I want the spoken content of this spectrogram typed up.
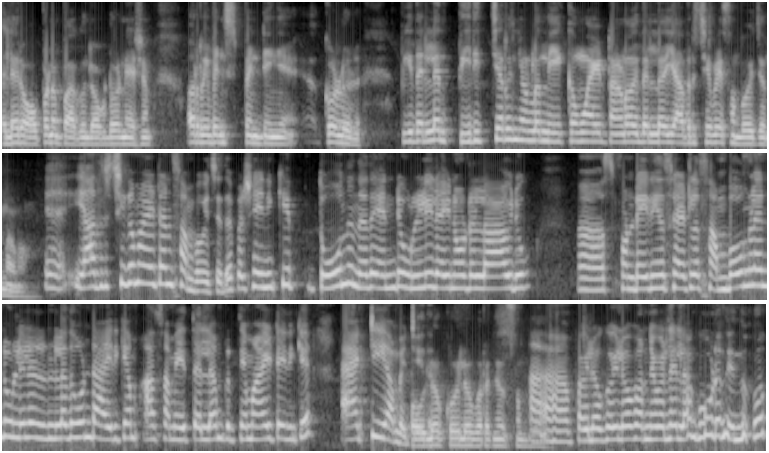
എല്ലാവരും ഓപ്പൺ അപ്പ് ആകും ലോക്ക്ഡൗണിന് ശേഷം. റിവെഞ്ച് സ്പെൻഡിങ് ഒക്കെ ഉള്ളൊരു അപ്പോൾ ഇതെല്ലാം തിരിച്ചറിഞ്ഞുള്ള നീക്കമായിട്ടാണോ ഇതെല്ലാം യാദൃച്ഛികമായി സംഭവിച്ചതെന്നാണോ? യാദൃച്ഛികമായിട്ടാണ് സംഭവിച്ചത്. പക്ഷേ എനിക്ക് തോന്നുന്നത് എന്റെ ഉള്ളിൽ അതിനോടുള്ള ആ ഒരു സ്പോണ്ടേനിയസ് ആയിട്ടുള്ള സംഭവങ്ങൾ എന്റെ ഉള്ളിൽ ഉള്ളത് കൊണ്ടായിരിക്കാം ആ സമയത്തെല്ലാം കൃത്യമായിട്ട് എനിക്ക് ആക്ട് ചെയ്യാൻ പറ്റിയത്. കോയിലോ കോയിലോ പറഞ്ഞ സംഭവം. ആ, പൈലോ കൊയിലോ പറഞ്ഞ പോലെ എല്ലാം കൂടെ നിന്നു.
